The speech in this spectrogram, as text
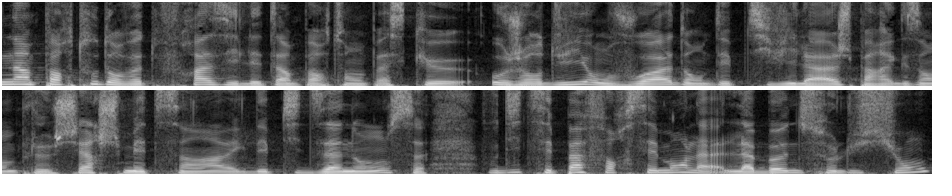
n'importe où dans votre phrase, il est important parce que aujourd'hui, on voit dans des petits villages, par exemple, cherche médecin avec des petites annonces. Vous dites c'est pas forcément la, la, bonne solution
